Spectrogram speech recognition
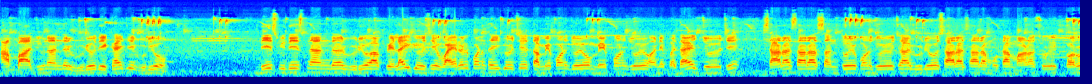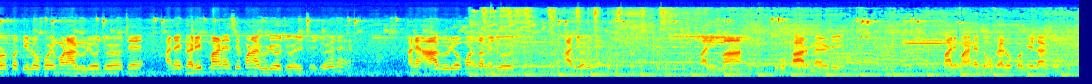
આ બાજુના અંદર વીડિયો દેખાય છે, વીડિયો. દેશ વિદેશના અંદર વીડિયો આ ફેલાઈ ગયો છે, વાયરલ પણ થઈ ગયો છે, તમે પણ જોયો, મેં પણ જોયો અને બધાએ જ જોયો છે. સારા સારા સંતોએ પણ જોયો છે આ વીડિયો, સારા સારા મોટા માણસોએ, કરોડપતિ લોકોએ પણ આ વીડિયો જોયો છે અને ગરીબ માણસે પણ આ વીડિયો જોયો છે જોયો છે ને? અને આ વીડિયો પણ તમે જોયો છે. આ જોયો છે? મારી માં, બુખાર મેરડી. મારી માને તો હું પહેલો પગે લાગ્યો.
